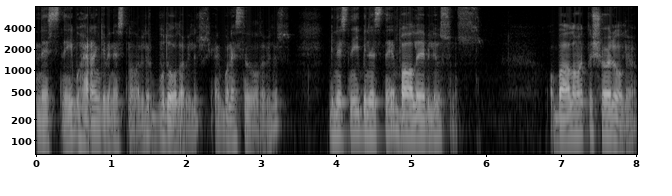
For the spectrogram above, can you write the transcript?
nesneyi, bu herhangi bir nesne olabilir, bu da olabilir. Yani bu nesne de olabilir. Bir nesneyi bir nesneye bağlayabiliyorsunuz. O bağlamak da şöyle oluyor.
